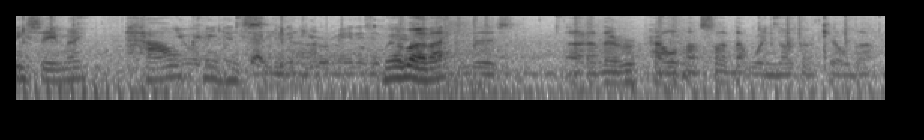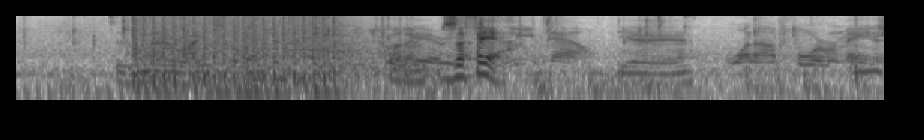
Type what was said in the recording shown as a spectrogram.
he see me? How You can he see detected if you that? remain in Where were they? There's, uh, they're repelled outside that window, got killed at. There's no way to... Control him. area. Zafir. Leave now. Yeah, yeah. One op four remaining.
